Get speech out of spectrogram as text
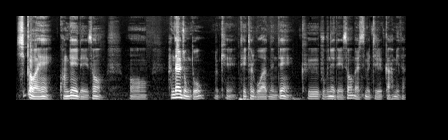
시가와의 관계에 대해서 어, 한 달 정도 이렇게 데이터를 모았는데 그 부분에 대해서 말씀을 드릴까 합니다.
